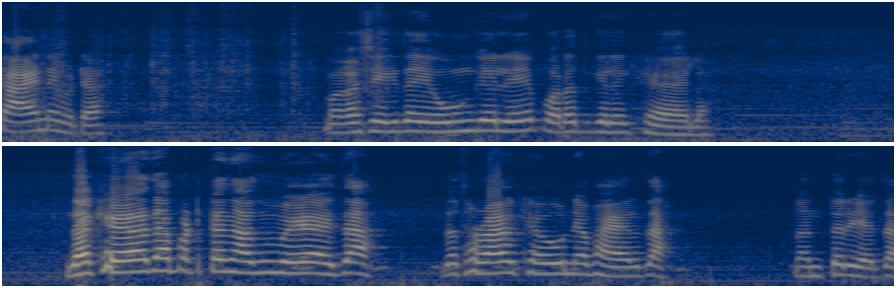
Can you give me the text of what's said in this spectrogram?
काय नाही बेटा. मग असे एकदा येऊन गेले परत गेले खेळायला. जा खेळा जा पटकन अजून वेळ आहे जा. जा थोडा वेळ खेळून या बाहेर जा. नंतर या जा.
